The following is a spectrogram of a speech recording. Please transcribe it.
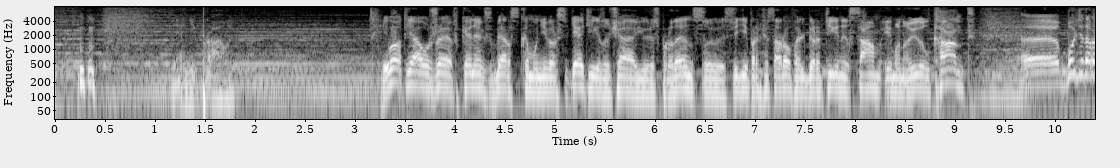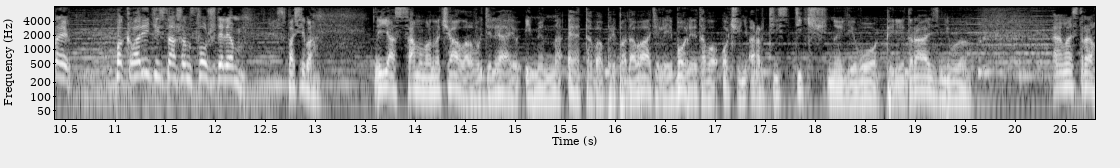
И они правы. И вот я уже в Кенигсбергском университете изучаю юриспруденцию. Среди профессоров Альбертины сам Иммануил Кант. Э, будьте добры, поклонитесь нашим слушателям. Спасибо. Я с самого начала выделяю именно этого преподавателя, и более того, очень артистично его передразниваю. А, маэстро,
